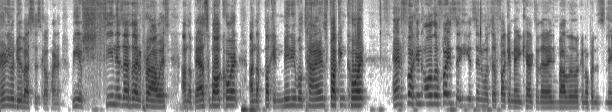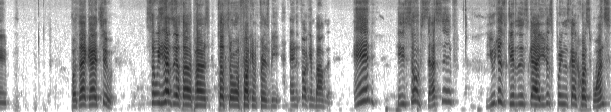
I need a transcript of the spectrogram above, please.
Ernie would be the best disc golf partner. We have seen his athletic prowess on the basketball court, on the fucking medieval times fucking court, and fucking all the fights that he gets in with the fucking main character that I didn't bother looking up in his name. But that guy too. So he has the athletic prowess to throw a fucking frisbee and fucking bombs it. And he's so obsessive. You just give this guy, you just bring this guy course once.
